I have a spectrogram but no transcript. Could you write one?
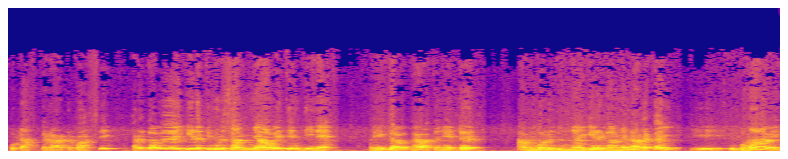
කොටස් කරාට පස්සේ අර ගවයයි කියලා තිබුණු සංඥාව එතෙන්දී නෑ. මේ ගව ඝාතනයට අනුබල දුන්නා කියලා ගන්න නරකයි. ඒ උපමාවෙන්.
